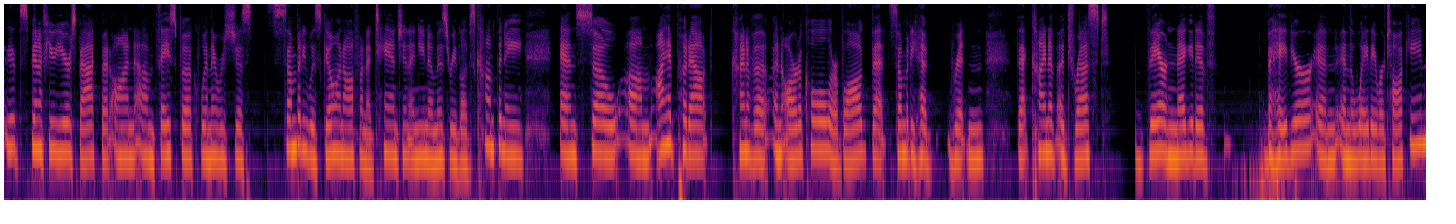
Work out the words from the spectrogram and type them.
it's been a few years back, but on um, Facebook, when there was just somebody was going off on a tangent, and you know, misery loves company, and so um, I had put out kind of a, an article or a blog that somebody had written that kind of addressed their negative behavior and and the way they were talking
